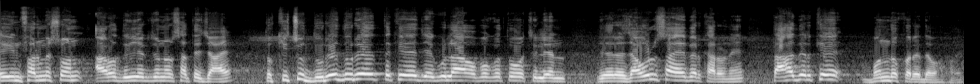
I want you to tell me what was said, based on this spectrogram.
এই ইনফরমেশন আরও দুই একজনের সাথে যায়। তো কিছু দূরে দূরে থেকে যেগুলা অবগত ছিলেন যে রেজাউল সাহেবের কারণে, তাহাদেরকে বন্ধ করে দেওয়া হয়।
